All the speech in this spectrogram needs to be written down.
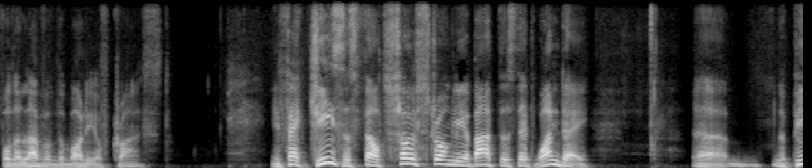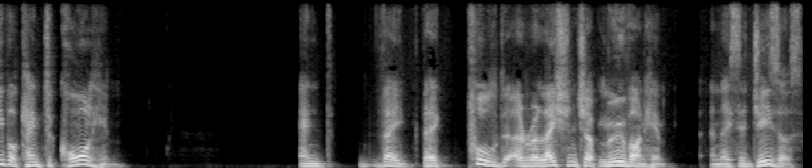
for the love of the body of Christ. In fact, Jesus felt so strongly about this that one day uh, the people came to call him and they, they pulled a relationship move on him. And they said, Jesus,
